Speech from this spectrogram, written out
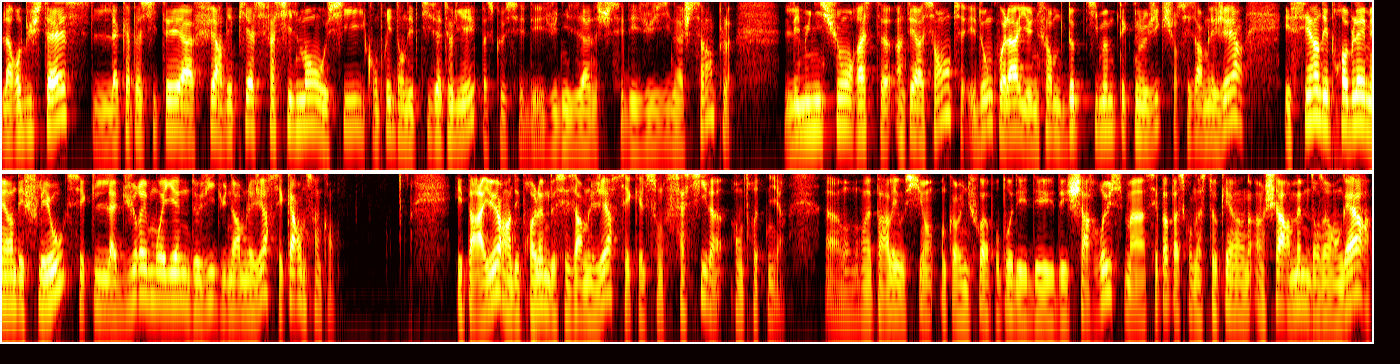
la robustesse, la capacité à faire des pièces facilement aussi, y compris dans des petits ateliers, parce que c'est des usinages, simples. Les munitions restent intéressantes, et donc voilà, il y a une forme d'optimum technologique sur ces armes légères. Et c'est un des problèmes et un des fléaux, c'est que la durée moyenne de vie d'une arme légère, c'est 45 ans. Et par ailleurs, un des problèmes de ces armes légères, c'est qu'elles sont faciles à entretenir. Euh, on a parlé aussi, encore une fois, à propos des, chars russes. Ben, c'est pas parce qu'on a stocké un, char, même dans un hangar,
